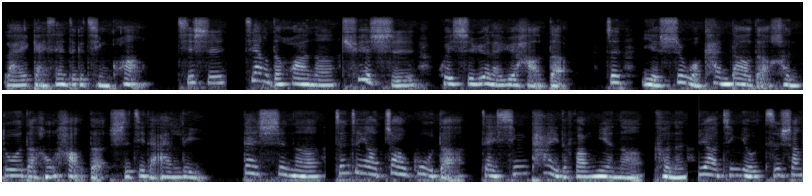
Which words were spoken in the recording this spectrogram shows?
来改善这个情况。其实。这样的话呢，确实会是越来越好的。这也是我看到的很多的很好的实际的案例。但是呢，真正要照顾的，在心态的方面呢，可能需要经由咨商，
